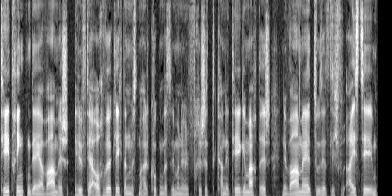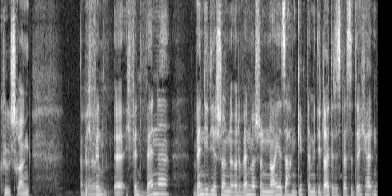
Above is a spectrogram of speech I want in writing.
Tee trinken, der ja warm ist, hilft ja Ja. auch wirklich. Dann müsste man halt gucken, dass immer eine frische Kanne Tee gemacht ist. Eine warme, zusätzlich Eistee im Kühlschrank. Aber ich Ähm. finde, äh, ich find, wenn, äh, wenn die dir schon, oder wenn man schon neue Sachen gibt, damit die Leute das besser durchhalten,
